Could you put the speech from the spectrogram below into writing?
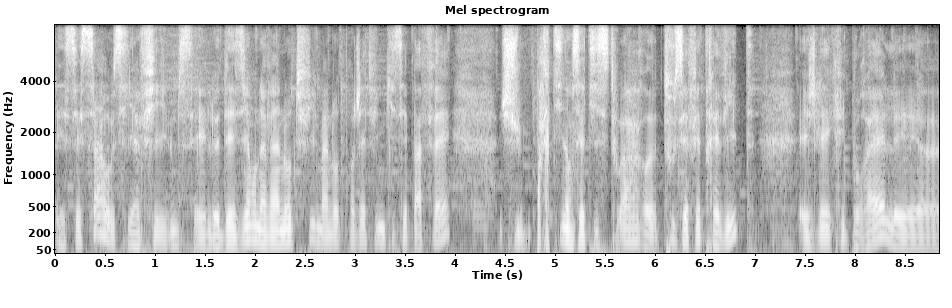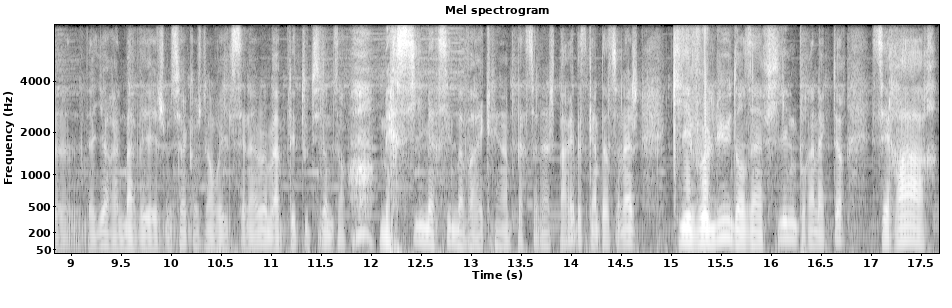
Et c'est ça aussi un film, c'est le désir. On avait un autre film, un autre projet de film qui s'est pas fait. Je suis parti dans cette histoire, euh, tout s'est fait très vite. Et je l'ai écrit pour elle. Et euh, d'ailleurs, elle m'avait, je me souviens quand je lui ai envoyé le scénario, elle m'a appelé tout de suite en me disant oh, Merci, merci de m'avoir écrit un personnage pareil. Parce qu'un personnage qui évolue dans un film pour un acteur, c'est rare.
